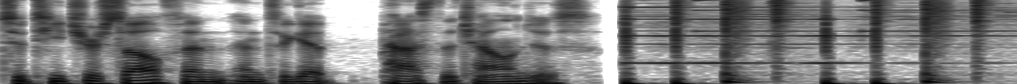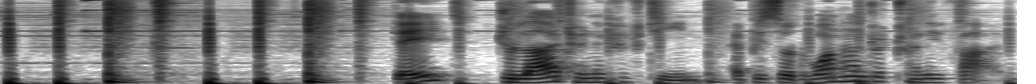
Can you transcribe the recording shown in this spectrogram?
to teach yourself and, and to get past the challenges. Date July 2015, episode 125.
